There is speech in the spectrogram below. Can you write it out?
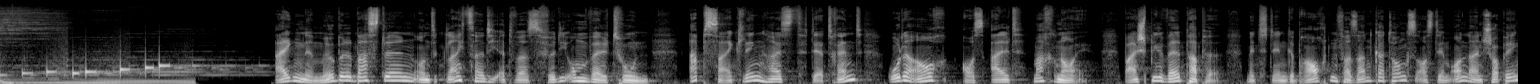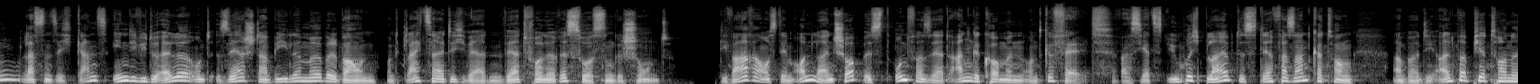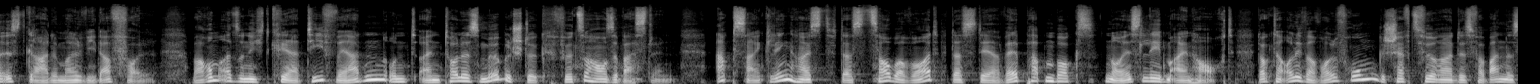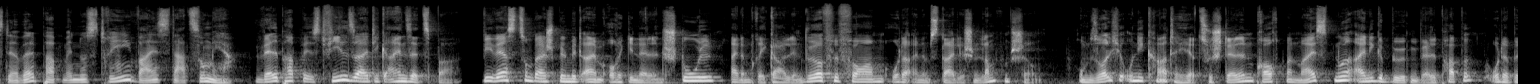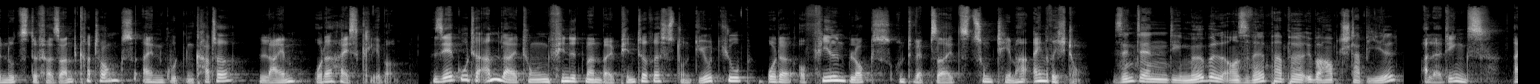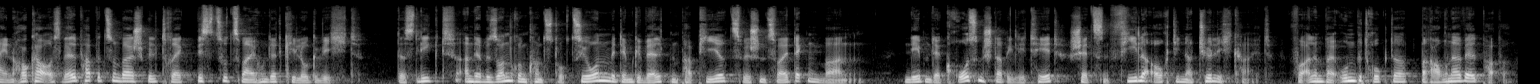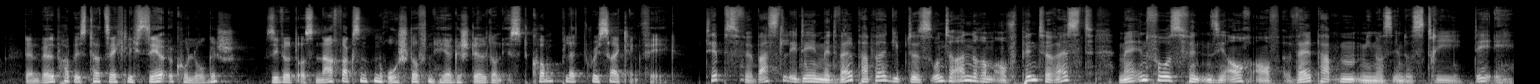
Eigene Möbel basteln und gleichzeitig etwas für die Umwelt tun. Upcycling heißt der Trend oder auch aus alt mach neu. Beispiel Wellpappe. Mit den gebrauchten Versandkartons aus dem Online-Shopping lassen sich ganz individuelle und sehr stabile Möbel bauen und gleichzeitig werden wertvolle Ressourcen geschont. Die Ware aus dem Online-Shop ist unversehrt angekommen und gefällt. Was jetzt übrig bleibt, ist der Versandkarton, aber die Altpapiertonne ist gerade mal wieder voll. Warum also nicht kreativ werden und ein tolles Möbelstück für zu Hause basteln? Upcycling heißt das Zauberwort, das der Wellpappenbox neues Leben einhaucht. Dr. Oliver Wolfrum, Geschäftsführer des Verbandes der Wellpappenindustrie, weiß dazu mehr. Wellpappe ist vielseitig einsetzbar. Wie wär's zum Beispiel mit einem originellen Stuhl, einem Regal in Würfelform oder einem stylischen Lampenschirm? Um solche Unikate herzustellen, braucht man meist nur einige Bögen Wellpappe oder benutzte Versandkartons, einen guten Cutter, Leim oder Heißkleber. Sehr gute Anleitungen findet man bei Pinterest und YouTube oder auf vielen Blogs und Websites zum Thema Einrichtung. Sind denn die Möbel aus Wellpappe überhaupt stabil? Allerdings, ein Hocker aus Wellpappe zum Beispiel trägt bis zu 200 Kilo Gewicht. Das liegt an der besonderen Konstruktion mit dem gewellten Papier zwischen zwei Deckenbahnen. Neben der großen Stabilität schätzen viele auch die Natürlichkeit, vor allem bei unbedruckter brauner Wellpappe. Denn Wellpappe ist tatsächlich sehr ökologisch. Sie wird aus nachwachsenden Rohstoffen hergestellt und ist komplett recyclingfähig. Tipps für Bastelideen mit Wellpappe gibt es unter anderem auf Pinterest. Mehr Infos finden Sie auch auf wellpappen-industrie.de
